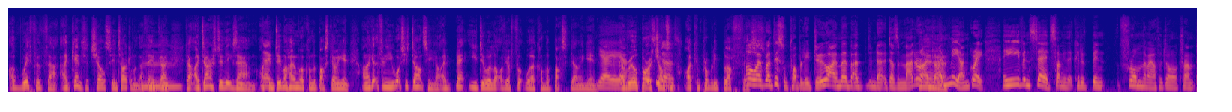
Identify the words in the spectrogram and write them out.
a whiff of that. Again, it's a Chelsea entitlement. That thing of going, going, I don't have to do the exam. I Mm. No. can do my homework on the bus going in. And I get the feeling you watch his dancing, go, I bet you do a lot of your footwork on the bus going in. Yeah, yeah, yeah. A real Boris Johnson, does. I can probably bluff this. Oh, I, this will probably do. I'm, I, I, no, it doesn't matter. I'm, I'm me. I'm great. And he even said something that could have been from the mouth of Donald Trump.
